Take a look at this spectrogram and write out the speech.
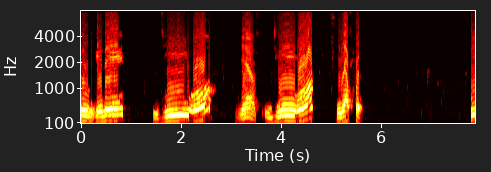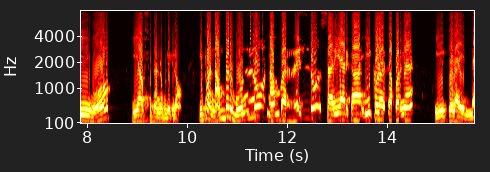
two இது g o f g o f g o f கண்டுபிடிக்கிறோம் இப்போ நம்பர் ஒன்னும் நம்பர் ரெண்டும் சரியா இருக்கா? ஈக்குவலா இருக்கா பாருங்க. ஈக்குவலா இல்ல.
